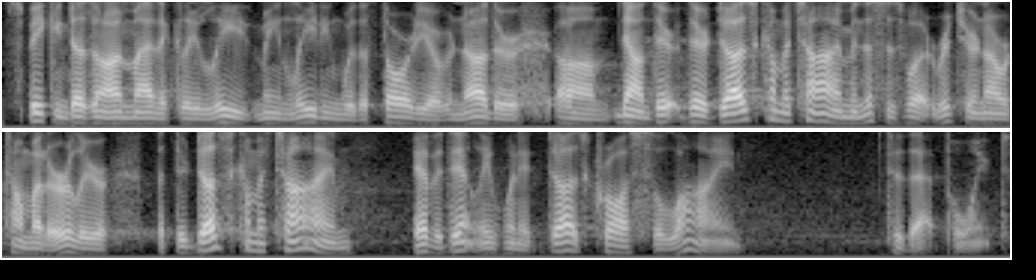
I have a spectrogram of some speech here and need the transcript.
speaking doesn't automatically lead mean leading with authority over another. Um, now there there does come a time, and this is what Richard and I were talking about earlier. But there does come a time, evidently, when it does cross the line to that point.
